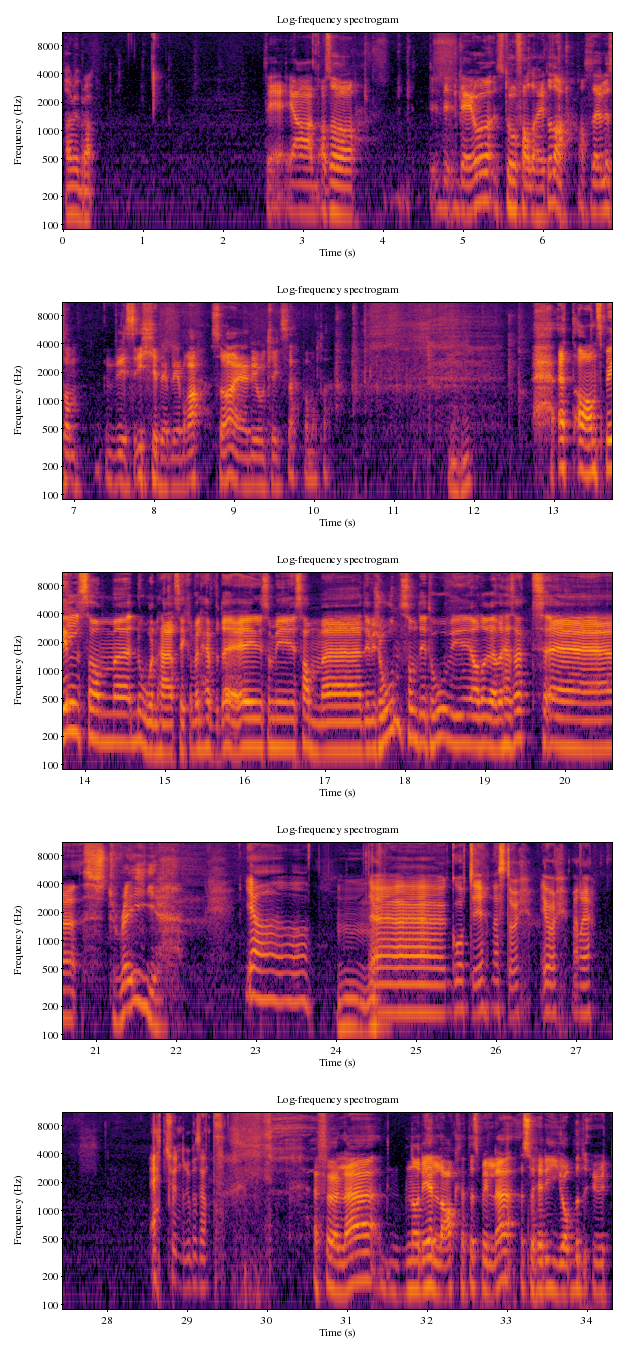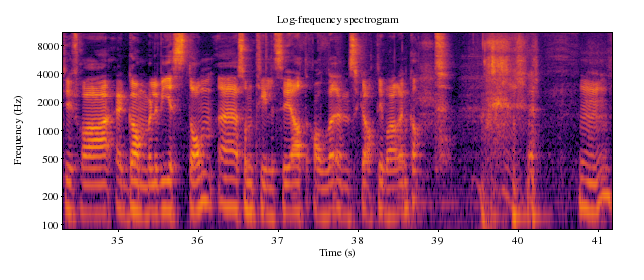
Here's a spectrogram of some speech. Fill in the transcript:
Det blir bra. Det, ja, altså det, det er jo stor fallhøyde, da. Altså, det er jo liksom Hvis ikke det blir bra, så er det jo krise, på en måte. Et annet spill som eh, noen her sikkert vil hevde er liksom i samme divisjon som de to vi allerede har sett. er Stray. Ja Mm. uh, Gåti neste år. I år, mener jeg. 100 Jeg føler når de har lagd dette spillet, så har de jobbet ut ifra gammel visdom eh, som tilsier at alle ønsker at de var en katt. Mm.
